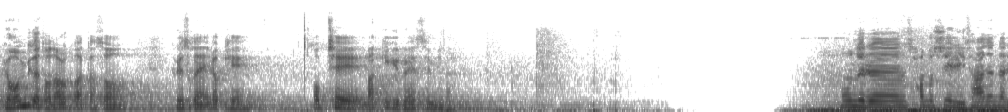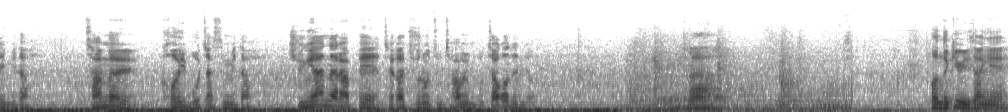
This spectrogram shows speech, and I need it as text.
병원비가 더 나올 것 같아서 그래서 그냥 이렇게 업체에 맡기기로 했습니다. 오늘은 사무실 이사하는 날입니다. 잠을 거의 못 잤습니다. 중요한 날 앞에 제가 주로 좀 잠을 못 자거든요. 아, 어, 느낌 이상해.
